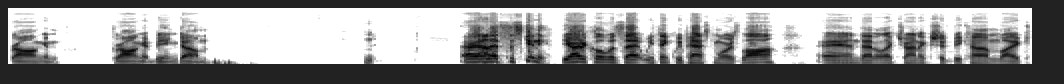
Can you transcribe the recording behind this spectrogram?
wrong and wrong at being dumb. N- And that's the skinny. The article was that we think we passed Moore's law, and that electronics should become like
